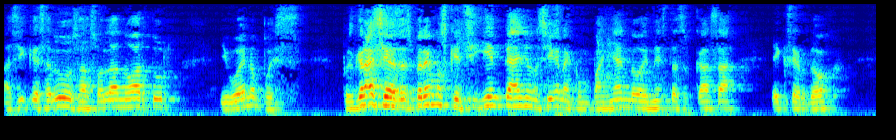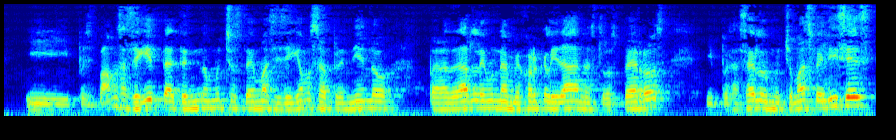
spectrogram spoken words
Así que saludos a Solano Arthur y bueno, pues pues gracias, esperemos que el siguiente año nos sigan acompañando en esta su casa Exerdog y pues vamos a seguir teniendo muchos temas y seguimos aprendiendo para darle una mejor calidad a nuestros perros y pues hacerlos mucho más felices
